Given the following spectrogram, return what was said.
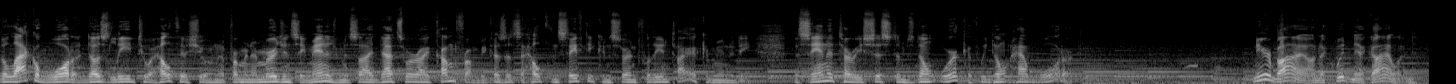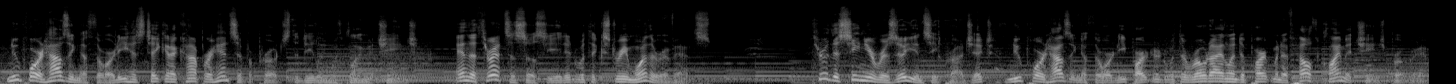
The lack of water does lead to a health issue, and from an emergency management side, that's where I come from because it's a health and safety concern for the entire community. The sanitary systems don't work if we don't have water. Nearby on Aquidneck Island, Newport Housing Authority has taken a comprehensive approach to dealing with climate change and the threats associated with extreme weather events. Through the Senior Resiliency Project, Newport Housing Authority partnered with the Rhode Island Department of Health Climate Change Program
